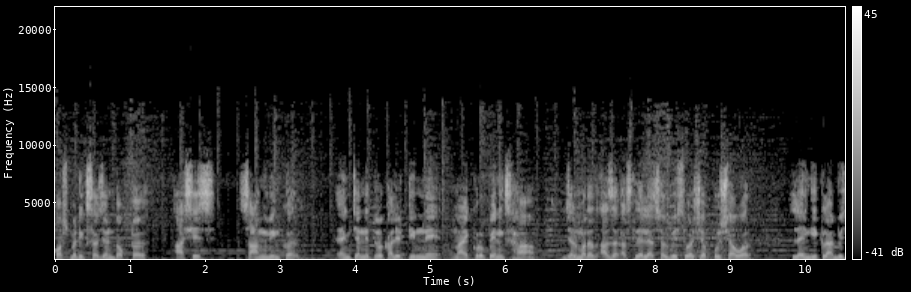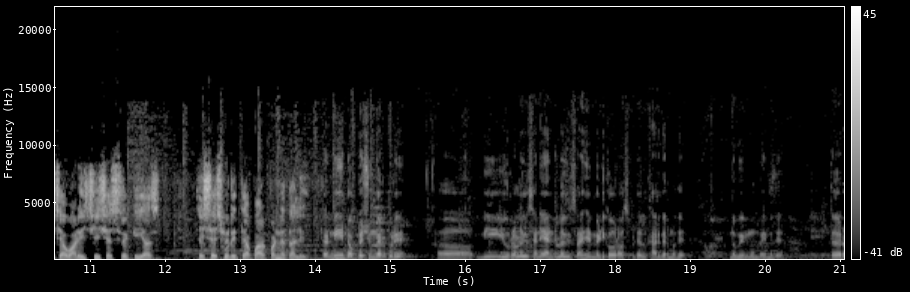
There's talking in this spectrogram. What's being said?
cosmetic surgeon doctor Ashish Sangvinkar यांच्या नेतृत्वाखाली टीमने मायक्रोपेनिक्स हा जन्मदात आजार असलेल्या सव्वीस वर्षीय पुरुषावर लैंगिक लांबीच्या वाढीची शस्त्रक्रिया यशस्वीरित्या पार पाडण्यात आली. त्यांनी डॉक्टर शृंगारपुरे मी युरोलॉजिस्ट आणि अँड्रोलॉजिस्ट आहे मेडिकवर हॉस्पिटल खारघरमध्ये नवी मुंबईमध्ये. तर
